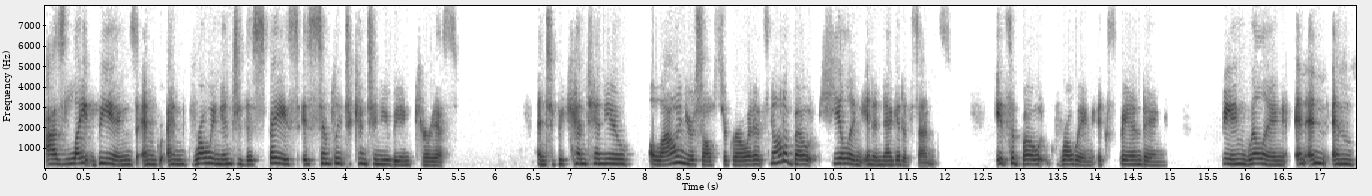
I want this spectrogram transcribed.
as light beings and and growing into this space is simply to continue being curious and to be, continue allowing yourself to grow. And it's not about healing in a negative sense. It's about growing, expanding, being willing and and and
